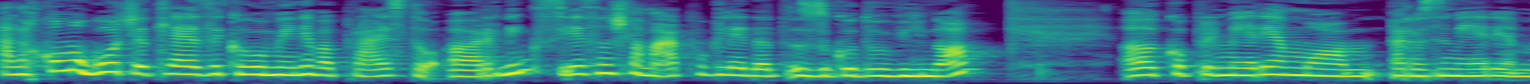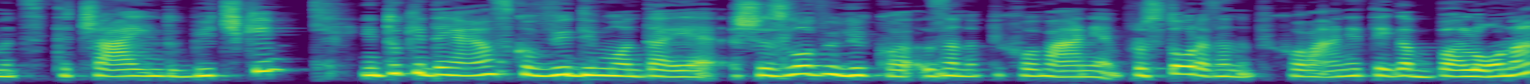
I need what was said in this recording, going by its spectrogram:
A lahko mogoče tle, zdaj, ko omenjava price to earnings, jaz sem šla malo pogledati zgodovino. Uh, ko primerjamo razmerje med tečaji in dobički. In tukaj dejansko vidimo, da je še zelo veliko za napihovanje, prostora za napihovanje tega balona.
